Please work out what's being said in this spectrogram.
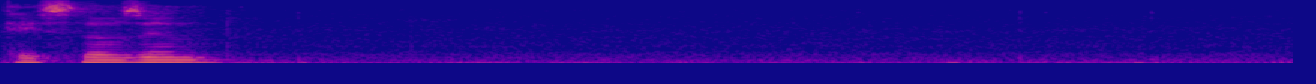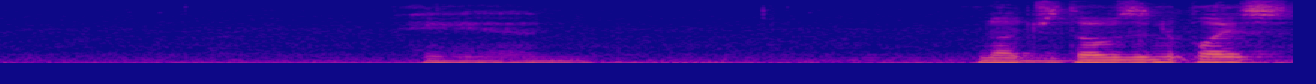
paste those in, and nudge those into place.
